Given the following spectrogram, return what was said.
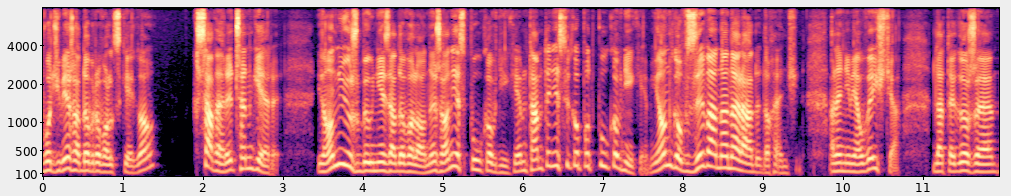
Włodzimierza Dobrowolskiego Ksawery Czengiery. I on już był niezadowolony, że on jest pułkownikiem, tamten jest tylko podpułkownikiem. I on go wzywa na narady do Chęcin. Ale nie miał wyjścia, dlatego że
